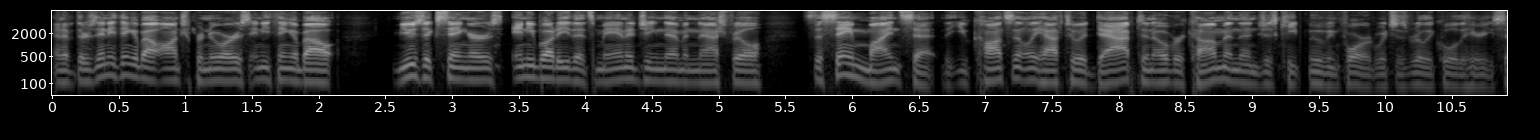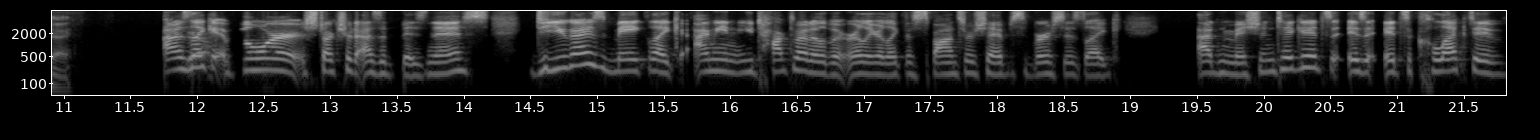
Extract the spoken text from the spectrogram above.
And if there's anything about entrepreneurs, anything about music singers, anybody that's managing them in Nashville, it's the same mindset that you constantly have to adapt and overcome and then just keep moving forward, which is really cool to hear you say. As like more structured as a business, do you guys make like I mean, you talked about it a little bit earlier, like the sponsorships versus like admission tickets. Is it's a collective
